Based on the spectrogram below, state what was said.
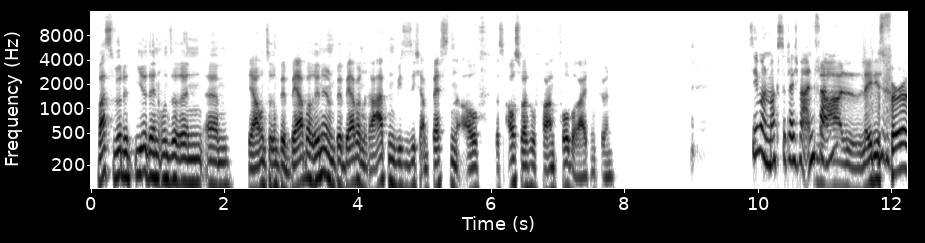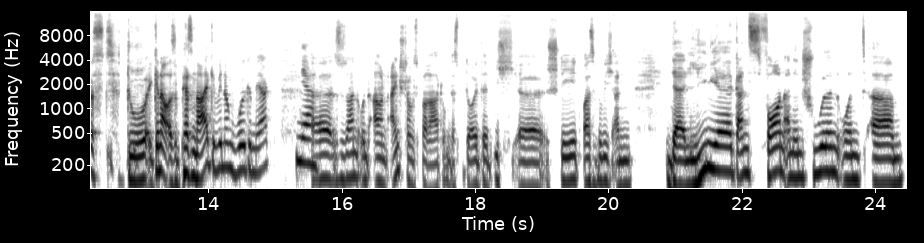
Was würdet ihr denn unseren, ähm, ja, unseren Bewerberinnen und Bewerbern raten, wie sie sich am besten auf das Auswahlverfahren vorbereiten können? Simon, magst du gleich mal anfangen? Na, Ladies first. Du, genau, also Personalgewinnung wohlgemerkt, Ja. äh, Susanne, und, und Einstellungsberatung. Das bedeutet, ich äh, stehe quasi wirklich an in der Linie ganz vorn an den Schulen und ähm,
